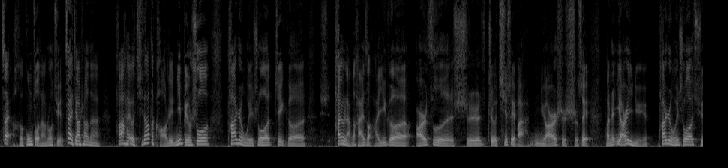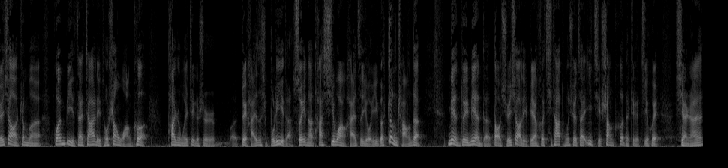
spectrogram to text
在和工作当中去，再加上呢。他还有其他的考虑，你比如说，他认为说这个他有两个孩子啊，一个儿子是只有七岁吧，女儿是十岁，反正一儿一女。他认为说学校这么关闭，在家里头上网课，他认为这个是对孩子是不利的，所以呢，他希望孩子有一个正常的面对面的到学校里边和其他同学在一起上课的这个机会，显然。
